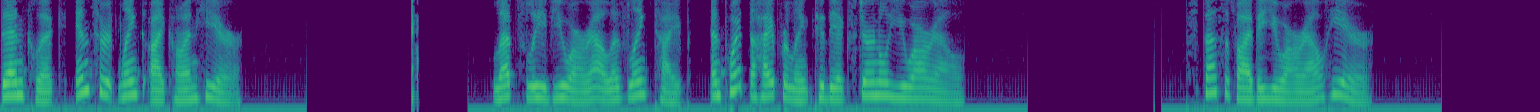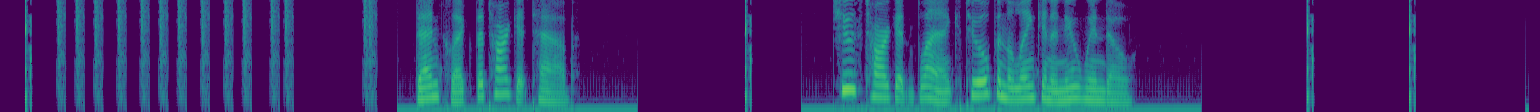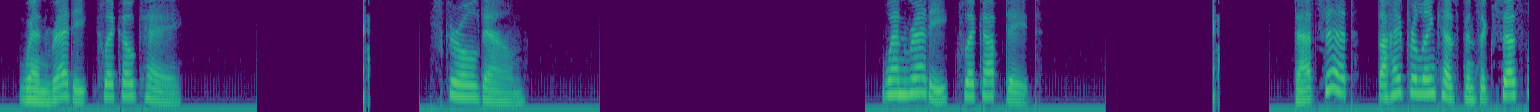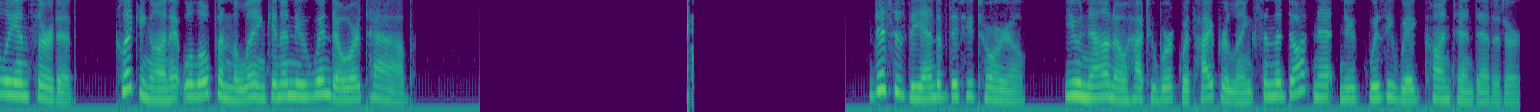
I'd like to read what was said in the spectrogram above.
Then click Insert Link icon here. Let's leave URL as link type and point the hyperlink to the external URL. Specify the URL here. Then click the Target tab. Choose Target blank to open the link in a new window. When ready, click OK. Scroll down. When ready, click Update. That's it! The hyperlink has been successfully inserted. Clicking on it will open the link in a new window or tab. This is the end of the tutorial. You now know how to work with hyperlinks in the DotNetNuke WYSIWYG content editor.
